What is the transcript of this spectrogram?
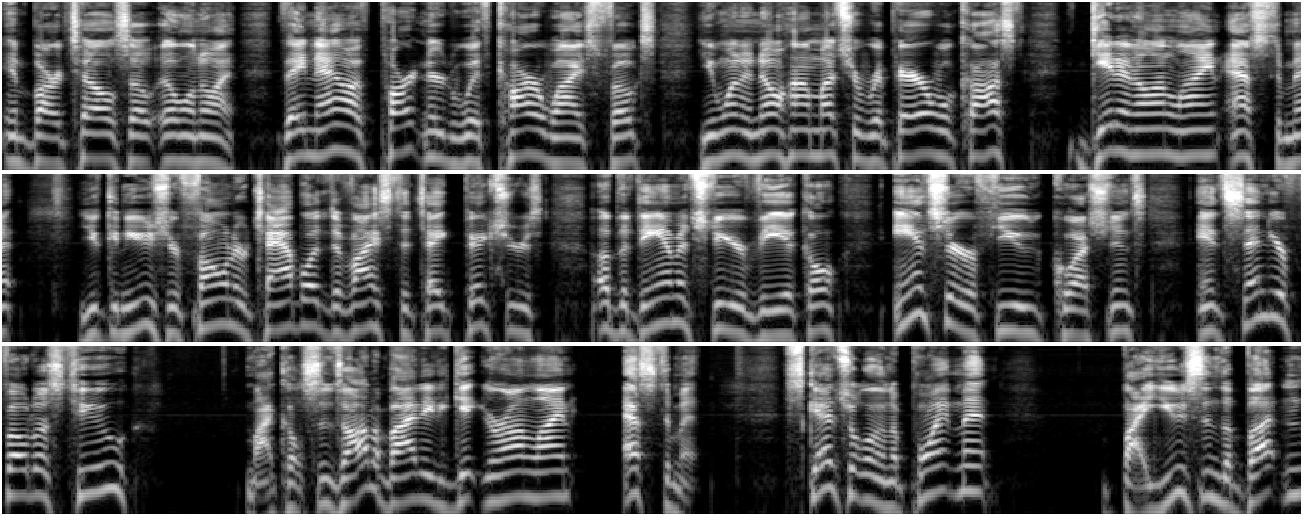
in Bartelso, Illinois. They now have partnered with CarWise, folks. You want to know how much a repair will cost? Get an online estimate. You can use your phone or tablet device to take pictures of the damage to your vehicle, answer a few questions, and send your photos to Michelson's Auto Body to get your online estimate. Schedule an appointment by using the button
